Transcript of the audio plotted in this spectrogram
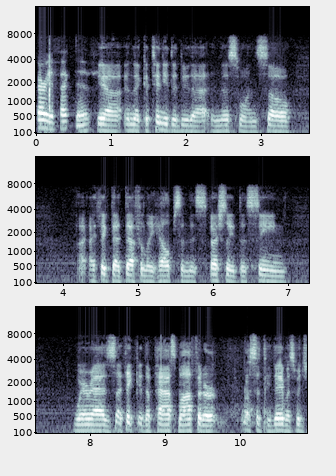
very effective. Yeah, and they continue to do that in this one. So I, I think that definitely helps in this, especially the scene. Whereas I think in the past, Moffat or Russell T Davies would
